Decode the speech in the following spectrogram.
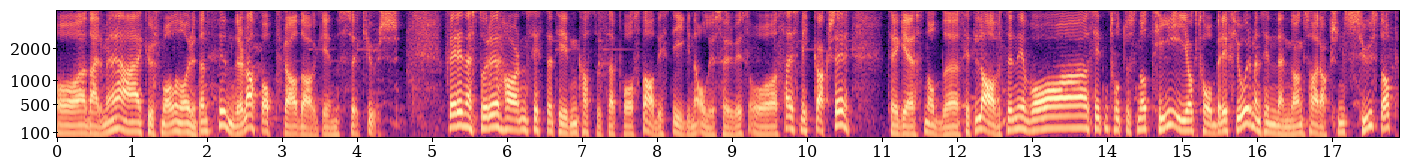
Og dermed er kursmålet nå rundt en hundrelapp opp fra dagens kurs. Flere investorer har den siste tiden kastet seg på stadig stigende oljeservice- og seismikkaksjer. TGS nådde sitt laveste nivå siden 2010 i oktober i fjor, men siden den gang så har aksjen sust opp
